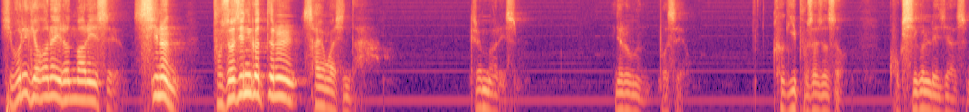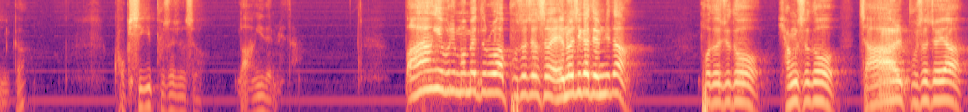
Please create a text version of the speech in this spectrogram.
히브리 격언에 이런 말이 있어요. 신은 부서진 것들을 사용하신다. 그런 말이 있습니다. 여러분 보세요. 흙이 부서져서 곡식을 내지 않습니까? 곡식이 부서져서 빵이 됩니다. 빵이 우리 몸에 들어와 부서져서 에너지가 됩니다. 포도주도 향수도 잘 부서져야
